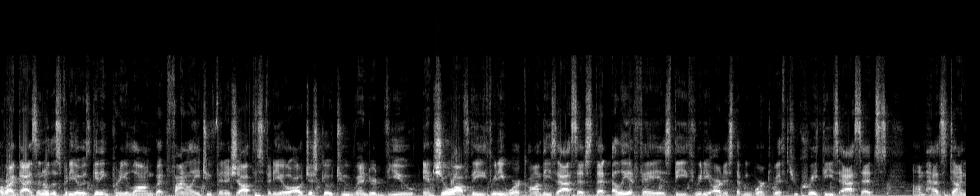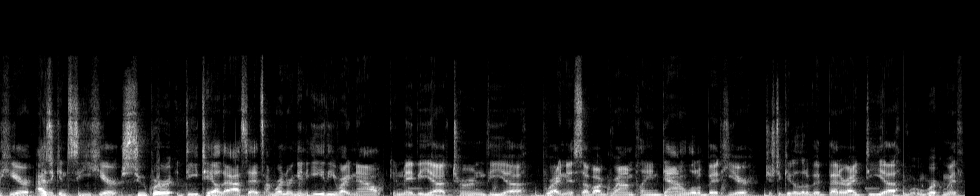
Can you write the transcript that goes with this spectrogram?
Alright guys, I know this video is getting pretty long, but finally to finish off this video, I'll just go to rendered view and show off the 3D work on these assets that Elliot Feys, the 3D artist that we worked with to create these assets, um, has done here. As you can see here, super detailed assets. I'm rendering in Eevee right now. Can maybe uh, turn the uh, brightness of our ground plane down a little bit here, just to get a little bit better idea of what we're working with.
